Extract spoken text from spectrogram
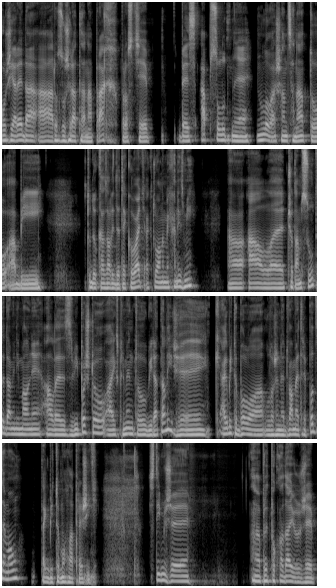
ožiareda a rozožratá na prach, proste bez absolútne nulová šanca na to, aby tu dokázali detekovať aktuálne mechanizmy. A, ale čo tam sú teda minimálne, ale z výpočtov a experimentov vyrátali, že ak by to bolo uložené 2 metre pod zemou, tak by to mohla prežiť. S tým, že predpokladajú, že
